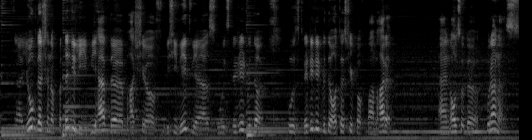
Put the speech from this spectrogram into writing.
uh, Darshan of Patanjali, we have the Bhashya of Rishi Vedvyas, who is credited with the who is credited with the authorship of Mahabharata and also the Puranas.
